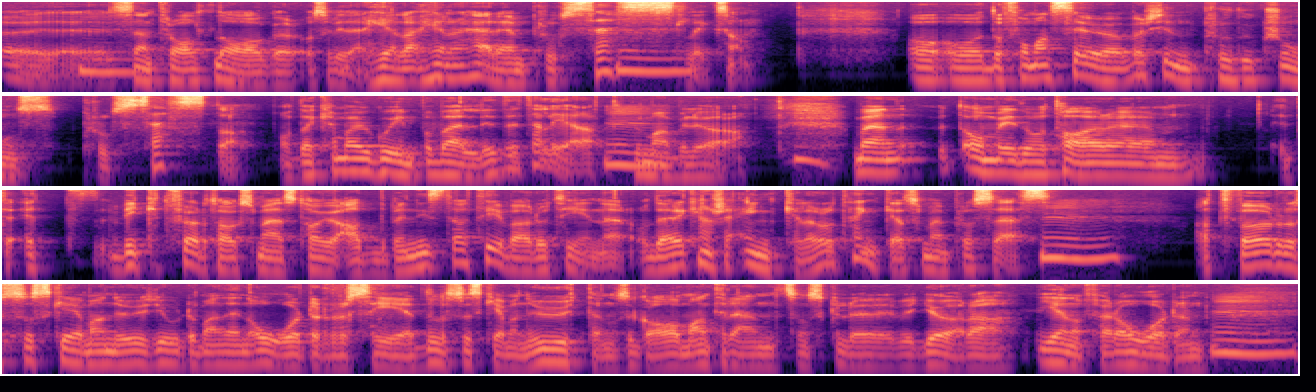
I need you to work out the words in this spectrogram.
eh, mm. centralt lager och så vidare. Hela, hela det här är en process mm. liksom. Och, och, då får man se över sin produktionsprocess då. Och det kan man ju gå in på väldigt detaljerat mm. hur man vill göra. Men om vi då tar eh, ett, ett, vilket företag som helst har ju administrativa rutiner och där är det kanske enklare att tänka som en process. Mm. Att förr så skrev man ut, gjorde man en ordersedel och så skrev man ut den och så gav man till den som skulle göra, genomföra ordern. Mm.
